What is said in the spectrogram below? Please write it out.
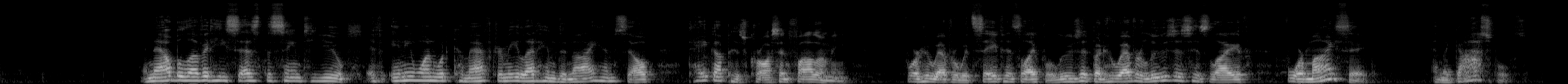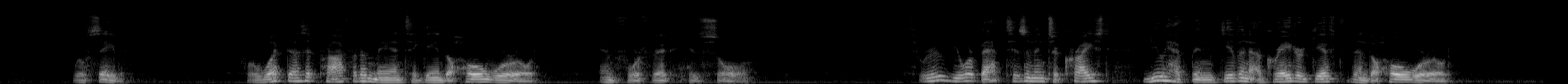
And now, beloved, he says the same to you. If anyone would come after me, let him deny himself, take up his cross, and follow me. For whoever would save his life will lose it, but whoever loses his life for my sake and the gospel's will save it. For what does it profit a man to gain the whole world and forfeit his soul? Through your baptism into Christ, you have been given a greater gift than the whole world.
